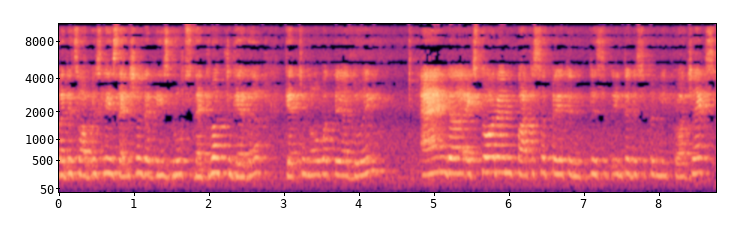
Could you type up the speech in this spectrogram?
But it's obviously essential that these groups network together, get to know what they are doing, and uh, explore and participate in this interdisciplinary projects,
